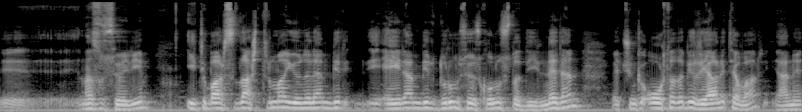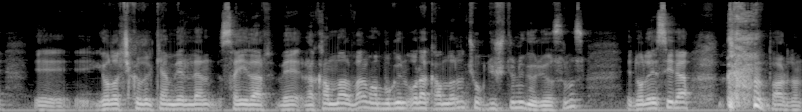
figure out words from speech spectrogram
e, nasıl söyleyeyim itibarsızlaştırma yönelen bir eylem bir durum söz konusu da değil. Neden? E, çünkü ortada bir realite var. Yani e, yola çıkılırken verilen sayılar ve rakamlar var ama bugün o rakamların çok düştüğünü görüyorsunuz. E, dolayısıyla pardon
